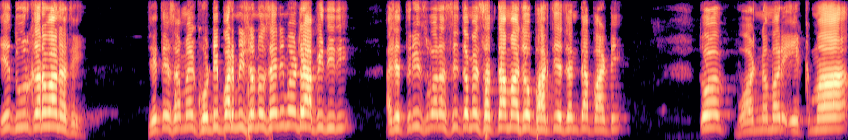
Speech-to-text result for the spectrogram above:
એ દૂર કરવા નથી. જે તે સમયે ખોટી પરમિશનો શેની માટે આપી દીધી? આજે ત્રીસ વર્ષથી તમે સત્તામાં છો, ભારતીય જનતા પાર્ટી. તો વોર્ડ નંબર એકમાં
